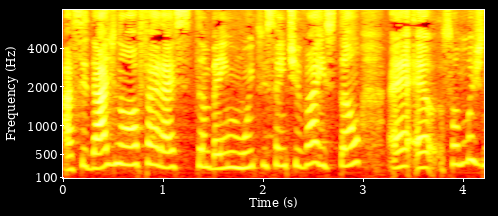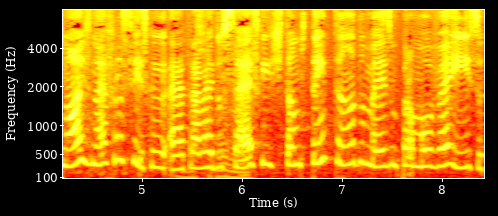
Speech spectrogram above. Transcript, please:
a cidade não oferece também muito incentivo a isso. Então, é, é, somos nós, né, Francisco, é, através do SESC, que estamos tentando mesmo promover isso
